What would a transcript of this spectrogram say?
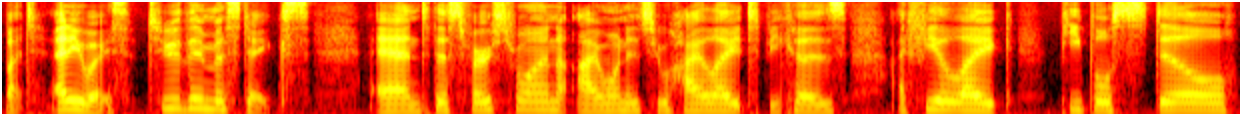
But anyways to the mistakes. And this first one i wanted to highlight because i feel like people still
